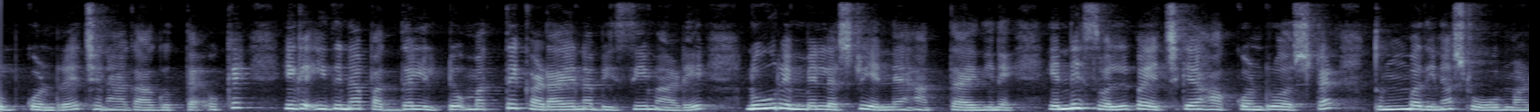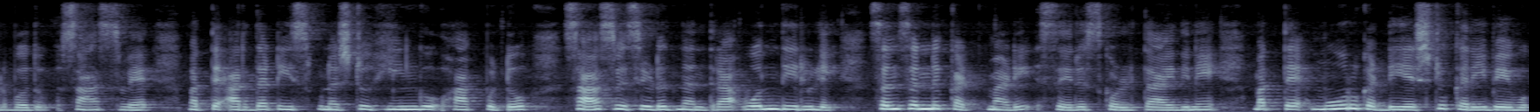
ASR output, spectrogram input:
ರುಬ್ಕೊಂಡ್ರೆ ಚೆನ್ನಾಗಾಗುತ್ತೆ ಓಕೆ? ಈಗ ಇದನ್ನು ಪಕ್ಕದಲ್ಲಿಟ್ಟು ಮತ್ತೆ ಮತ್ತೆ ಕಡಾಯನ್ನು ಬಿಸಿ ಮಾಡಿ ನೂರು ಎಂ ಎಲ್ ಅಷ್ಟು ಎಣ್ಣೆ ಹಾಕ್ತಾ ಇದ್ದೀನಿ. ಎಣ್ಣೆ ಸ್ವಲ್ಪ ಹೆಚ್ಚಿಗೆ ಹಾಕ್ಕೊಂಡ್ರೂ ಅಷ್ಟೇ ತುಂಬ ದಿನ ಸ್ಟೋರ್ ಮಾಡ್ಬೋದು. ಸಾಸಿವೆ ಮತ್ತು ಅರ್ಧ ಟೀ ಸ್ಪೂನಷ್ಟು ಹಿಂಗು ಹಾಕ್ಬಿಟ್ಟು ಸಾಸಿವೆ ಸಿಡಿದ ನಂತರ ಒಂದು ಈರುಳ್ಳಿ ಸಣ್ಣ ಸಣ್ಣ ಕಟ್ ಮಾಡಿ ಸೇರಿಸ್ಕೊಳ್ತಾ ಇದ್ದೀನಿ. ಮತ್ತು ಮೂರು ಕಡ್ಡಿಯಷ್ಟು ಕರಿಬೇವು.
